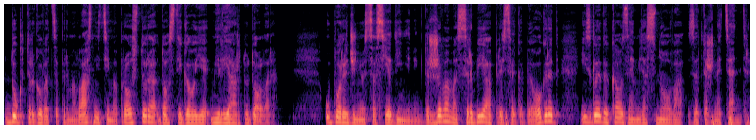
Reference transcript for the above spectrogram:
Dug trgovaca prema vlasnicima prostora dostigao je milijardu dolara. U poređenju sa Sjedinjenim državama, Srbija, a pre svega Beograd, izgleda kao zemlja snova za tržne centre.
